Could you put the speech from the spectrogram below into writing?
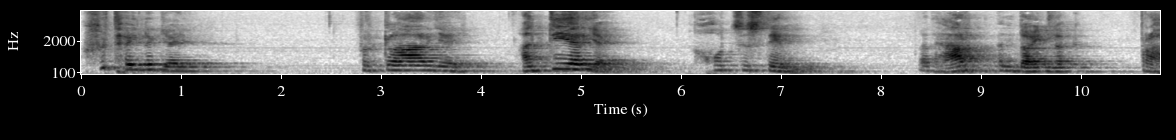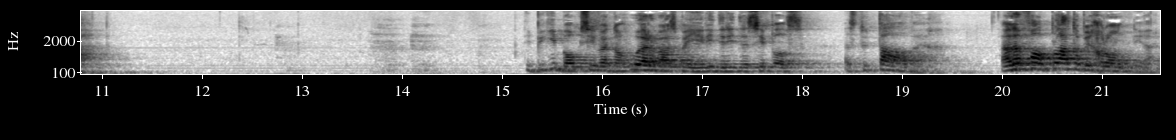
Hoe verduidelik jy verklaar jy, hanteer jy God se stem wat hard en duidelik praat. Die bietjie boksie wat nog oor was by hierdie drie disippels is totaal weg. Hulle val plat op die grond neer.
